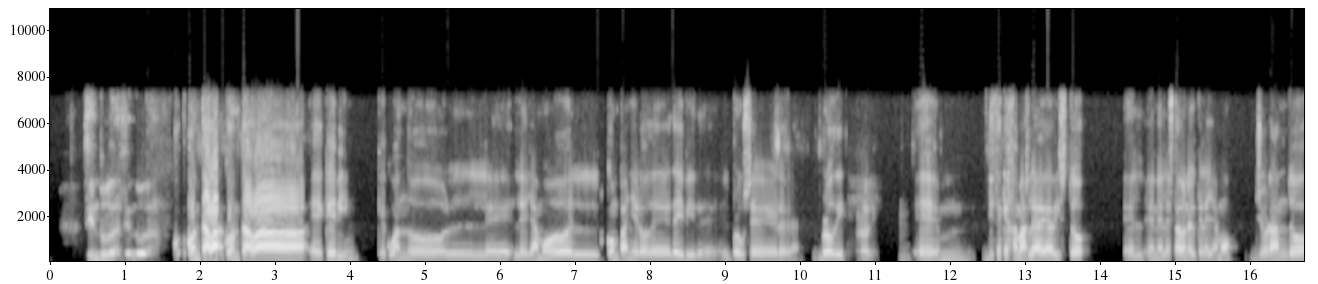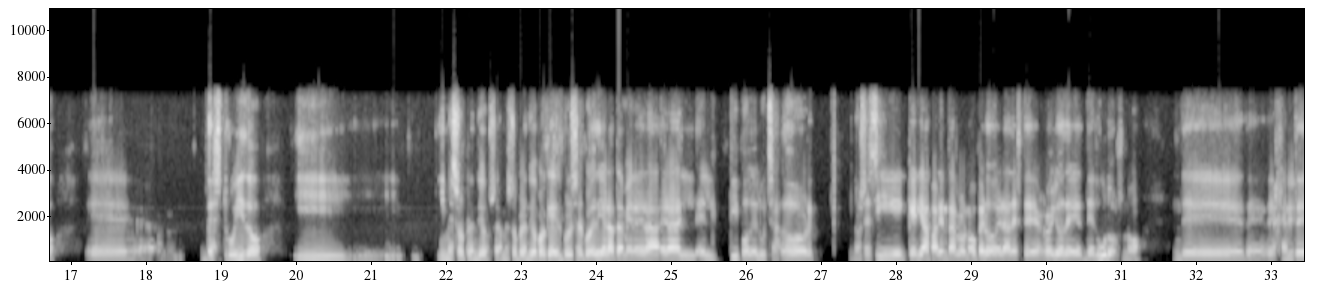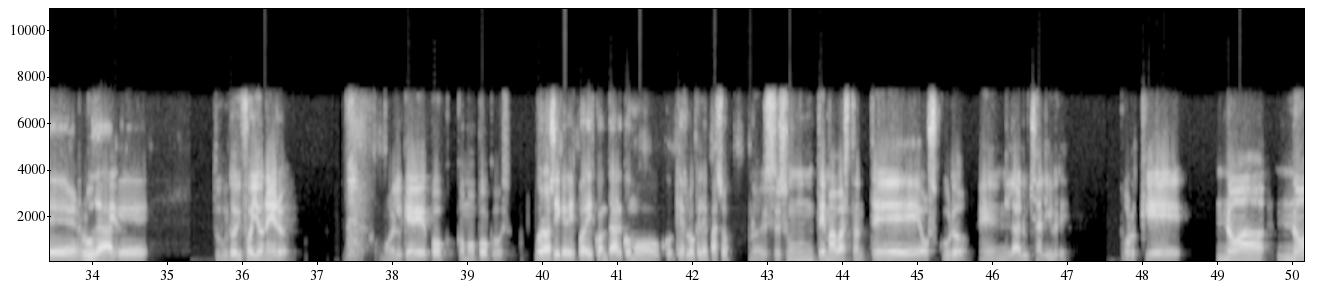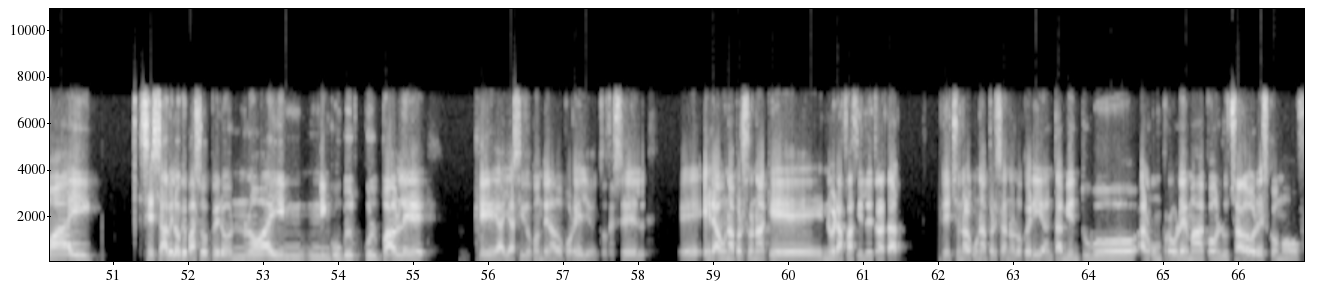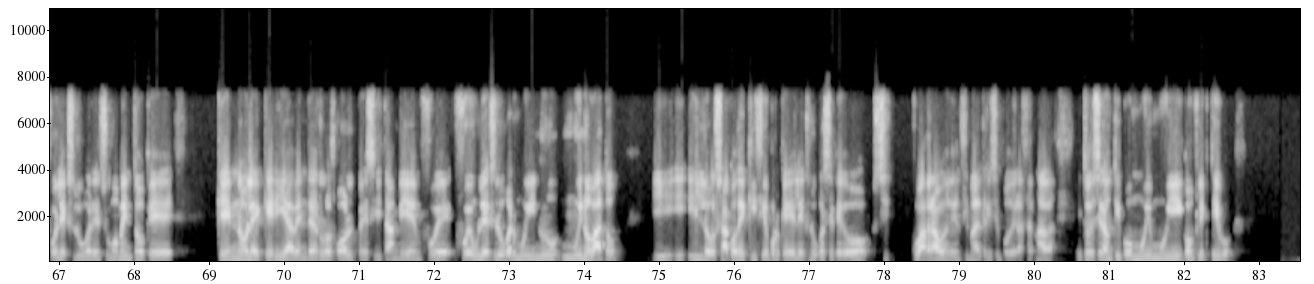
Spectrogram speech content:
Sin duda, sin duda. Contaba, contaba eh, Kevin que cuando le, llamó el compañero de David, el browser eh, Brody, em, dice que jamás le había visto en el estado en el que le llamó, llorando, eh, destruido y, me sorprendió, o sea, me sorprendió porque el Bruce Brody era también era, era el, tipo de luchador, no sé si quería aparentarlo o no, pero era de este rollo de, duros, ¿no? De, gente ruda que... Duro y follonero, como el que como pocos. Bueno, si queréis podéis contar cómo, qué es lo que le pasó. Bueno, eso es un tema bastante oscuro en la lucha libre, porque no, no hay, se sabe lo que pasó, pero no hay ningún culpable que haya sido condenado por ello. Entonces él eh, era una persona que no era fácil de tratar. De hecho, en alguna empresa no lo querían. También tuvo algún problema con luchadores, como fue el ex Luger en su momento, que que no le quería vender los golpes y también fue, fue un Lex Luger muy, muy novato y, lo sacó de quicio porque el Lex Luger se quedó cuadrado encima del ring sin poder hacer nada. Entonces era un tipo muy, muy conflictivo.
